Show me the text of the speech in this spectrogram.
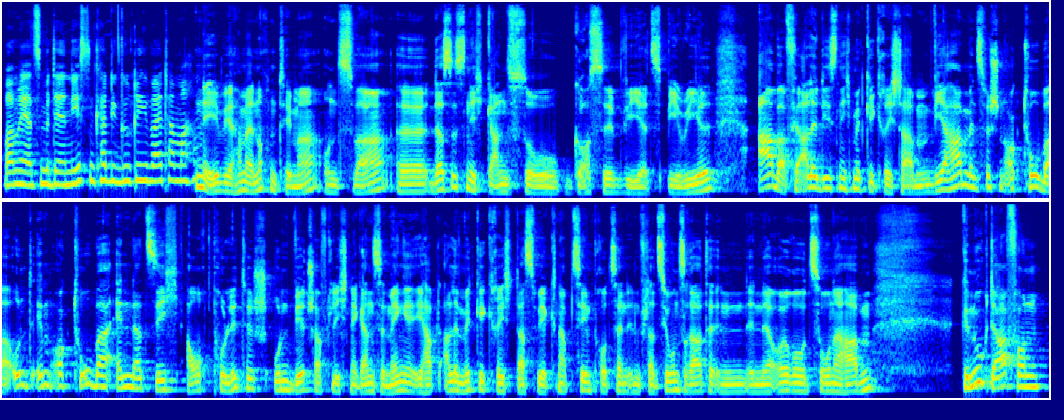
wollen wir jetzt mit der nächsten Kategorie weitermachen? Nee, wir haben ja noch ein Thema und zwar, äh, das ist nicht ganz so Gossip wie jetzt Be Real, aber für alle, die es nicht mitgekriegt haben, wir haben inzwischen Oktober und im Oktober ändert sich auch politisch und wirtschaftlich eine ganze Menge. Ihr habt alle mitgekriegt, dass wir knapp 10% Inflationsrate in, in der Eurozone haben. Genug davon,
